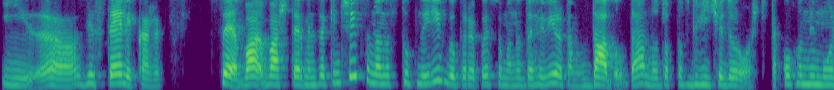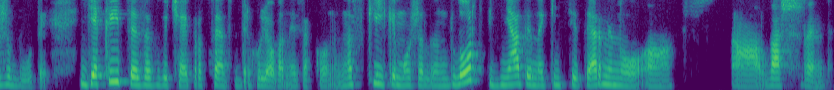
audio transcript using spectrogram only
і е, зі стелі каже: все, ва- ваш термін закінчився. На наступний рік ви переписуємо на договір там дабл, да? ну тобто вдвічі дорожче. Такого не може бути. Який це зазвичай процент відрегульований законом? Наскільки може лендлорд підняти на кінці терміну а, а, ваш рент?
